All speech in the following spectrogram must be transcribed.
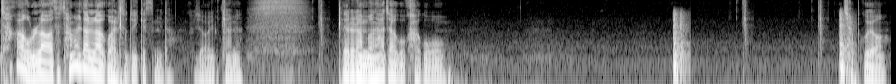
차가 올라와서 상을 달라고 할 수도 있겠습니다. 그죠? 이렇게 하면 대를 한번 하자고 가고 잡고요.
